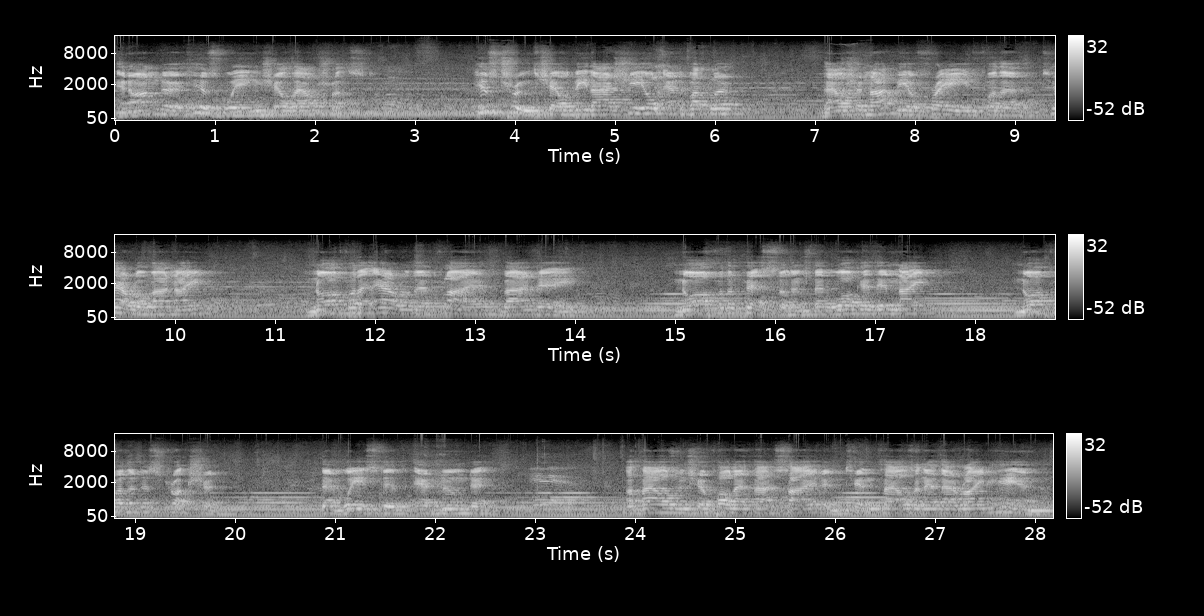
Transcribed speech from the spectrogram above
and under his wing shalt thou trust. His truth shall be thy shield and buckler. Thou shalt not be afraid for the terror by night, nor for the arrow that flieth by day nor for the pestilence that walketh in night, nor for the destruction that wasteth at noonday. A thousand shall fall at thy side, and ten thousand at thy right hand,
